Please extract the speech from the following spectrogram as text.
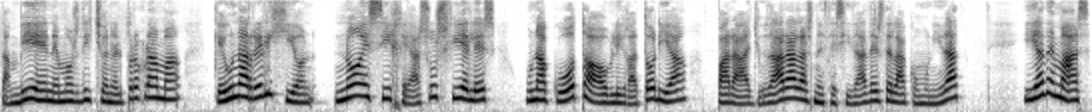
También hemos dicho en el programa que una religión no exige a sus fieles una cuota obligatoria para ayudar a las necesidades de la comunidad y además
